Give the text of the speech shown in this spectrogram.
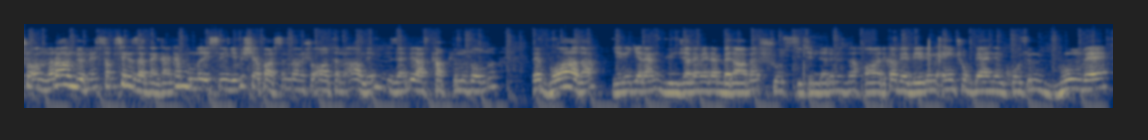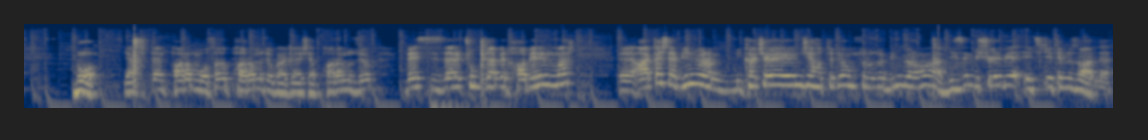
şu onları almıyorum. Hesap senin zaten kanka. Bunları istediğin gibi şey yaparsın. Ben şu altını alayım. Bize biraz katkımız oldu. Ve bu arada yeni gelen güncellemeyle beraber şu skinlerimiz de harika ve benim en çok beğendiğim kostüm Boom ve bu. Gerçekten param olsa da paramız yok arkadaşlar. Paramız yok. Ve sizlere çok güzel bir haberim var. Ee, arkadaşlar bilmiyorum birkaç ay önce hatırlıyor musunuz bilmiyorum ama bizim bir şöyle bir etiketimiz vardı.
